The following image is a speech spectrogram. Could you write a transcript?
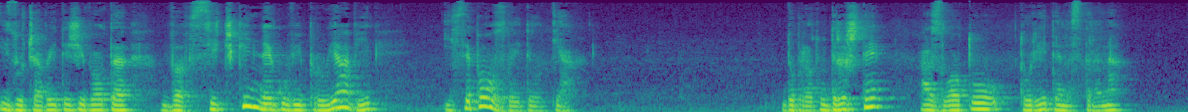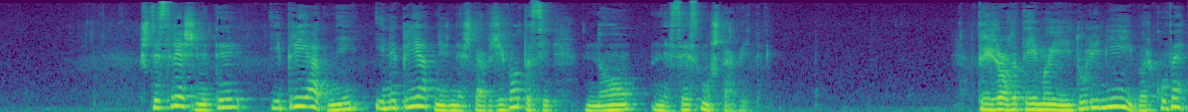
Изучавайте живота във всички негови прояви и се ползвайте от тях. Доброто дръжте, а злото турите на страна. Ще срещнете и приятни и неприятни неща в живота си, но не се смущавайте. В природата има и долини, и върхове.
